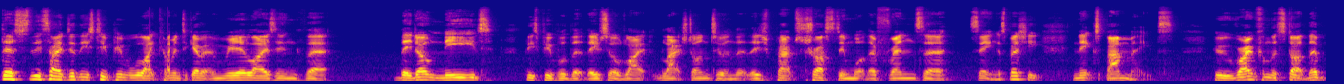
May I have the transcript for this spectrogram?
This this idea of these two people like coming together and realizing that they don't need these people that they've sort of like latched onto and that they should perhaps trust in what their friends are saying, especially Nick's bandmates, who right from the start they're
